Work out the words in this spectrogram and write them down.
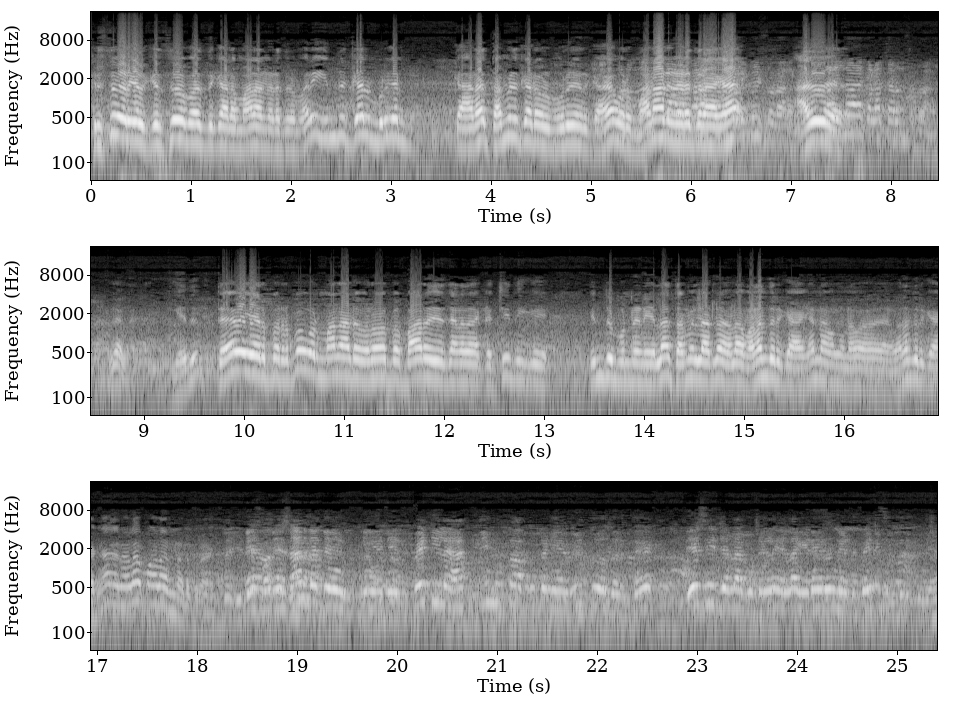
கிறிஸ்துவர்கள் கிறிஸ்துவ மதத்துக்கான மாநாடு நடத்துற மாதிரி இந்துக்கள் முருகனுக்கான தமிழ் கடவுள் முருகனுக்காக ஒரு மாநாடு நடத்துறாங்க. அது இல்ல இல்ல. எது தேவை ஏற்படுறப்போ ஒரு மாநாடு வரும். இப்ப பாரதிய ஜனதா கட்சி நீங்க இந்து முன்னணி எல்லாம் தமிழ்நாட்டில் நல்லா வளர்ந்துருக்காங்கன்னு அவங்க வளர்ந்துருக்காங்க. அதனால மாநாடு நடத்துறாங்க. பேட்டியில திமுக கூட்டணியை வீழ்த்துவதற்கு தேசிய ஜனதா கூட்டணியில எல்லாம் இணையரும் நேற்று பேட்டி கொடுத்திருக்கீங்க.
